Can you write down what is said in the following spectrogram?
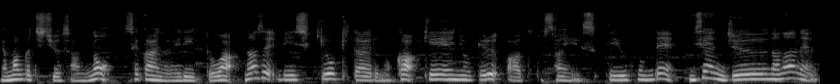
山口周さんの「世界のエリートはなぜ美意識を鍛えるのか経営におけるアートとサイエンス」っていう本で2017年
